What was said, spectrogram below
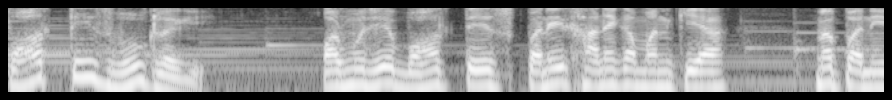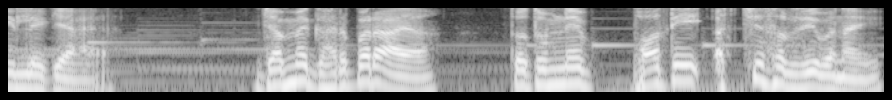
बहुत तेज भूख लगी और मुझे बहुत तेज पनीर खाने का मन किया। मैं पनीर लेके आया। जब मैं घर पर आया तो तुमने बहुत ही अच्छी सब्ज़ी बनाई।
